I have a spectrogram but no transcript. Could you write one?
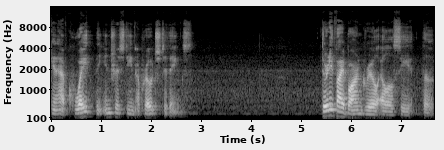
can have quite the interesting approach to things. 35 Bar and Grill LLC, the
